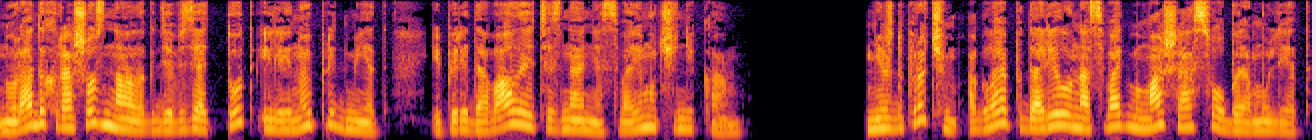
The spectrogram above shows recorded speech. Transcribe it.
Но Рада хорошо знала, где взять тот или иной предмет, и передавала эти знания своим ученикам. Между прочим, Аглая подарила на свадьбу Маше особый амулет.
